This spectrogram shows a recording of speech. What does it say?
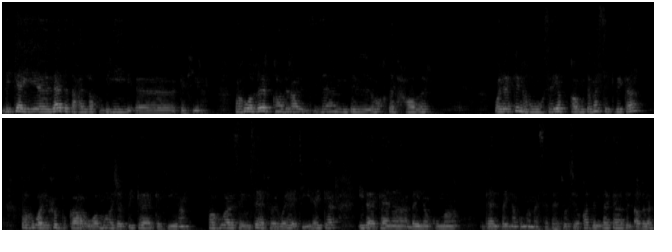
لكي لا تتعلق به آه، كثيرا. فهو غير قادر على الالتزام بالوقت الحاضر ولكنه سيبقى متمسك بك فهو يحبك ومعجب بك كثيرا. فهو سيسافر ويأتي إليك إذا كان بينكما كانت بينكما مسافات وسيقدم لك بالأغلب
